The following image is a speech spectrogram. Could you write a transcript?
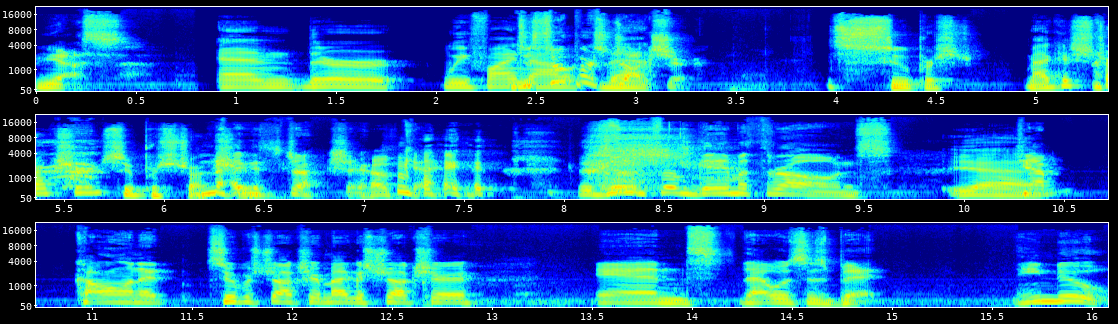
yes. and there we find It's out superstructure. super mega structure, superstructure. Mega structure. Okay. the dude from Game of Thrones yeah. kept calling it superstructure, megastructure, and that was his bit. He knew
